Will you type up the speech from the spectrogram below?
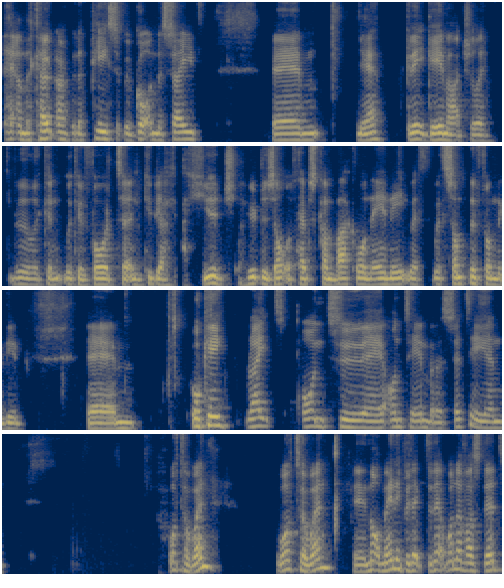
hit on the counter with the pace that we've got on the side. Um, yeah, great game actually. Really looking looking forward to it, and could be a, a huge a huge result if Hibs come back on the M8 with with something from the game. Um, okay, right on to uh, on to Edinburgh City, and what a win! What a win! Uh, not many predicted it. One of us did.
